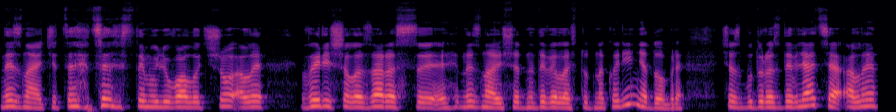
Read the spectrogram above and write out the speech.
Не знаю, чи це, це стимулювало чи що, але вирішила зараз, е, не знаю, ще не дивилась тут на коріння добре. Зараз буду роздивлятися, але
